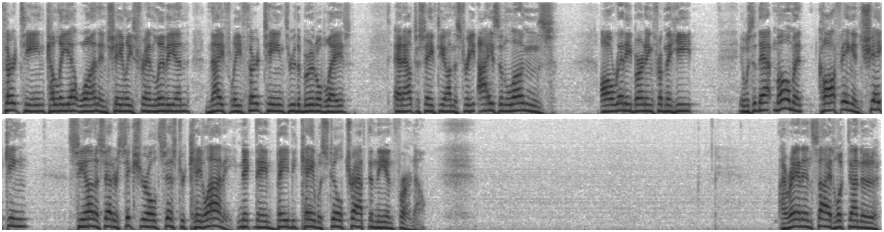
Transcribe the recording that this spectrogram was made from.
13, Kalia, 1, and Shaylee's friend Livian, Knifely, 13, through the brutal blaze and out to safety on the street, eyes and lungs already burning from the heat. It was at that moment, coughing and shaking, Sienna said her six year old sister, Kaylani, nicknamed Baby K, was still trapped in the inferno. I ran inside, looked under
